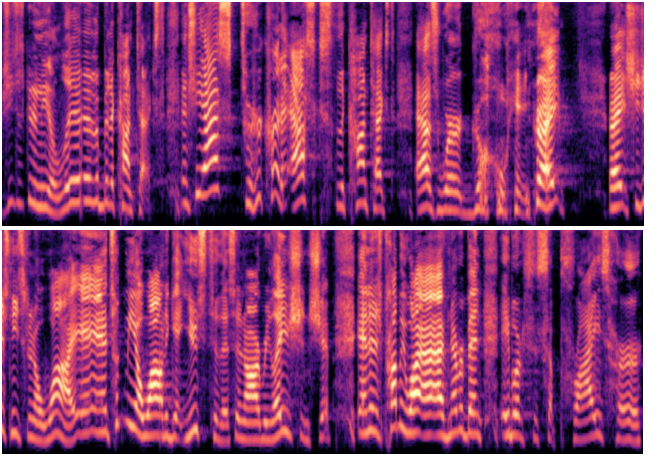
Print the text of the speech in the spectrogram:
She's just going to need a little bit of context. And she asks, to her credit, asks the context as we're going, right? Right? She just needs to know why. And it took me a while to get used to this in our relationship. And it is probably why I've never been able to surprise her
